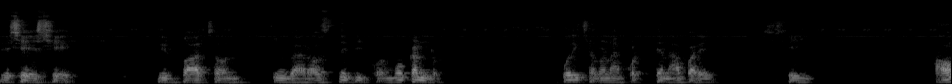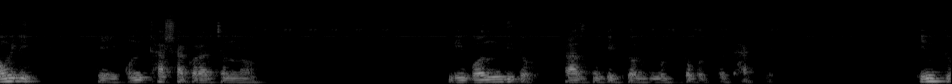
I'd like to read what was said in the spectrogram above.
দেশে এসে নির্বাচন কিংবা রাজনৈতিক কর্মকাণ্ড পরিচালনা করতে না পারে, সেই আওয়ামী লীগকে কোণঠাসা করার জন্য নিবন্ধিত রাজনৈতিক দলগুলো ঐক্যবদ্ধ থাকবে। কিন্তু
